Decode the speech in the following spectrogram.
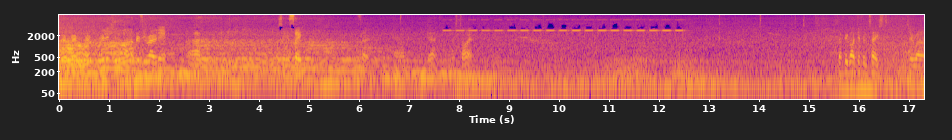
we're, we're, we're, we're literally on a busy road here, uh, as you can see. Yeah, let's try it. It's definitely got a different taste to uh,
